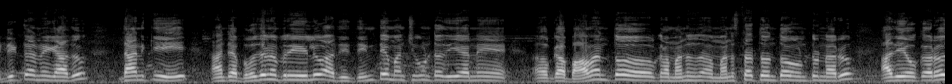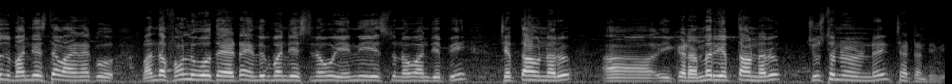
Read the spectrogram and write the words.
ఎడిక్ట్ అని కాదు దానికి అంటే భోజన ప్రియులు అది తింటే మంచిగా ఉంటుంది అనే ఒక భావంతో ఒక మన మనస్తత్వంతో ఉంటున్నారు. అది ఒక రోజు బంద్ చేస్తే ఆయనకు వంద ఫోన్లు పోతాయట. ఎందుకు బంద్ చేస్తున్నావు? ఏంది చేస్తున్నావు? అని చెప్పి చెప్తా ఉన్నారు. ఇక్కడ అందరు చెప్తా ఉన్నారు. చూస్తూనే ఉండండి చట్టం టీవీ.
